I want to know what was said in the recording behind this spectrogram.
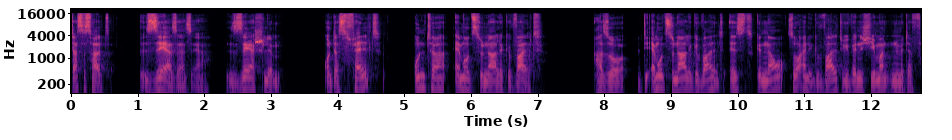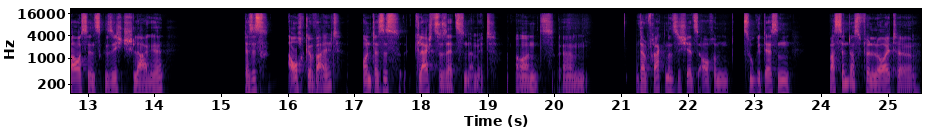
Das ist halt sehr, sehr, sehr, sehr schlimm. Und das fällt unter emotionale Gewalt. Also die emotionale Gewalt ist genau so eine Gewalt, wie wenn ich jemanden mit der Faust ins Gesicht schlage. Das ist auch Gewalt und das ist gleichzusetzen damit. Und ähm, dann fragt man sich jetzt auch im Zuge dessen, was sind das für Leute,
